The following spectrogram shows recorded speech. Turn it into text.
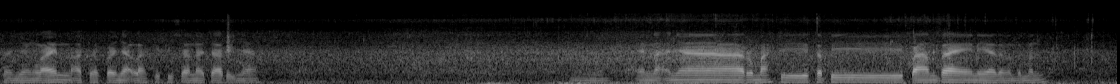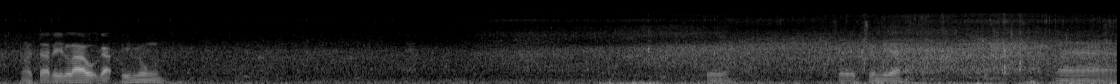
Dan yang lain ada banyak lagi di sana carinya. Hmm, enaknya rumah di tepi pantai ini ya teman-teman. Mau cari lauk gak bingung. Tuh, saya zoom ya nah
